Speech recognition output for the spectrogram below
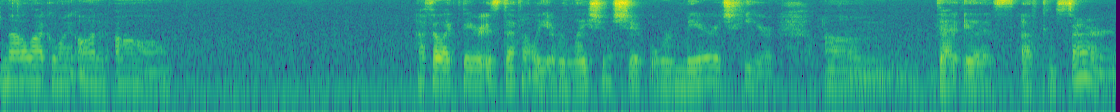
Not a lot going on at all. I feel like there is definitely a relationship or marriage here um, that is of concern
